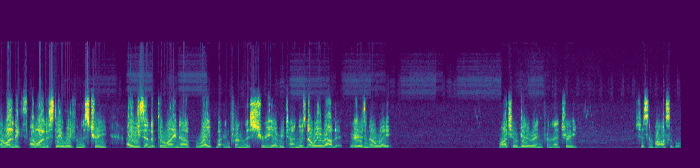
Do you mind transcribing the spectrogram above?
I wanted to I wanted to stay away from this tree. I always end up to line up right in front of this tree every time. There's no way around it. There is no way. Watch, he'll get it right in front of that tree. It's just impossible.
